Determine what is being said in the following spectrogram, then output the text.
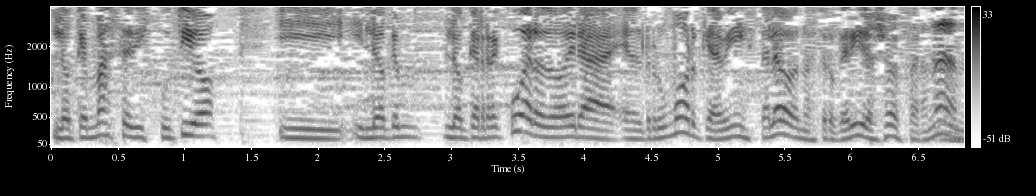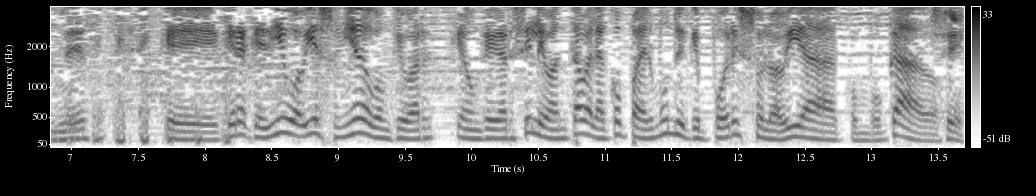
lo que más se discutió. Y, y lo, que, lo que recuerdo era el rumor que había instalado nuestro querido Joe Fernández, que, que era que Diego había soñado con que, Bar- que aunque Garcé levantaba la Copa del Mundo y que por eso lo había convocado. Sí.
